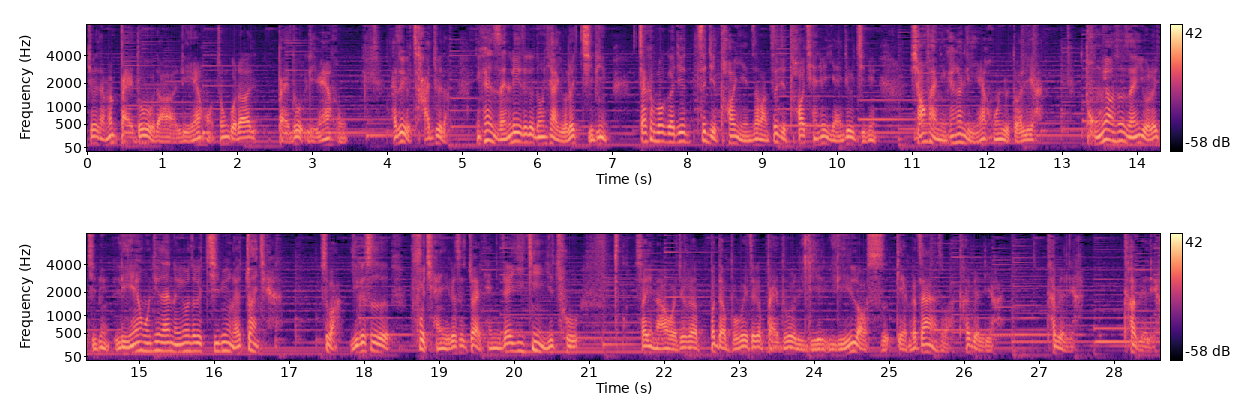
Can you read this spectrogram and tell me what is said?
就是咱们百度的李彦宏，中国的。百度李彦宏还是有差距的。你看人类这个东西啊，有了疾病，扎克伯格就自己掏银子嘛，自己掏钱去研究疾病。相反，你看看李彦宏有多厉害，同样是人有了疾病，李彦宏竟然能用这个疾病来赚钱，是吧？一个是付钱，一个是赚钱，你这一进一出，所以呢，我这个不得不为这个百度李李老师点个赞，是吧？特别厉害，特别厉害，特别厉害。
